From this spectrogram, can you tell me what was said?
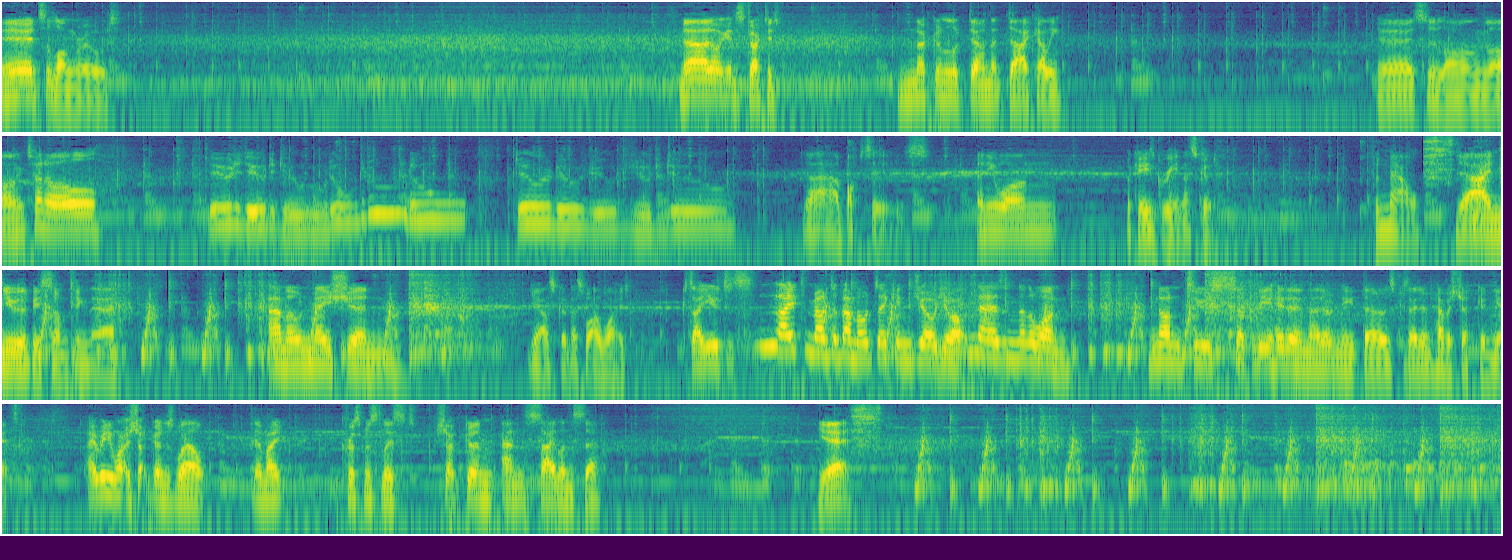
It's a long road. No, don't get distracted. I'm not gonna look down that dark alley. Yeah, it's a long, long tunnel. Do do do do do do do do do do do do do do. Ah, boxes. Anyone? Okay, he's green. That's good. For now. Yeah, I knew there'd be something there. Ammo Nation. Yeah, that's good. That's what I wanted. Because I used a slight amount of ammo taking Jojo out. And there's another one. None too subtly hidden. I don't need those because I don't have a shotgun yet. I really want a shotgun as well. They're my Christmas list. Shotgun and silencer. Yes.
